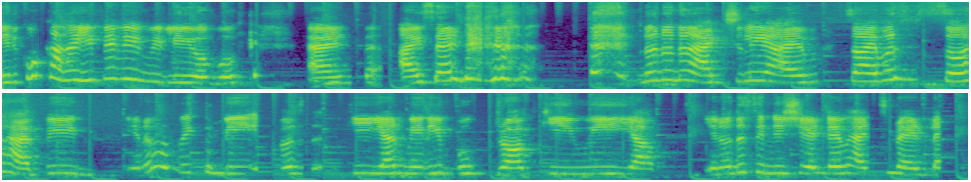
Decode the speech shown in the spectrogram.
मेरे को कहीं पे भी मिली वो book." And I said, "No, no, no. Actually, I'm." So I was so happy you know we it was कि यार मेरी book drop की हुई या you know this initiative had spread like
